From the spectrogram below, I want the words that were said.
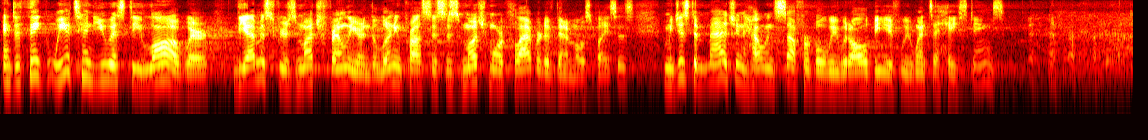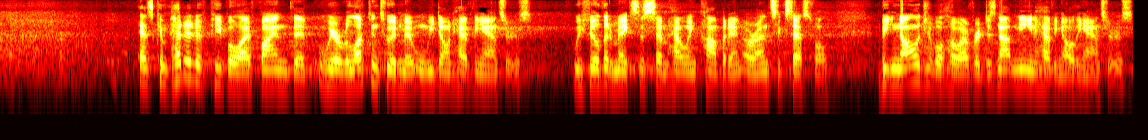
And to think we attend USD Law where the atmosphere is much friendlier and the learning process is much more collaborative than in most places. I mean, just imagine how insufferable we would all be if we went to Hastings. As competitive people, I find that we are reluctant to admit when we don't have the answers. We feel that it makes us somehow incompetent or unsuccessful. Being knowledgeable, however, does not mean having all the answers.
